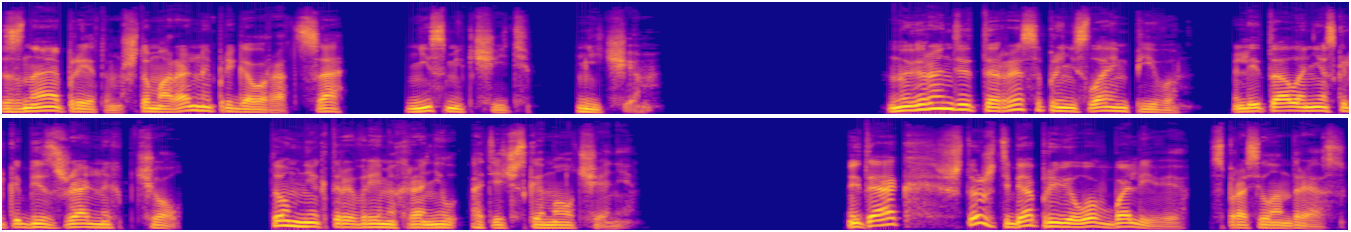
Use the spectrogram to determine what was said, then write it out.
зная при этом, что моральный приговор отца не смягчить ничем. На веранде Тереса принесла им пиво. Летало несколько безжальных пчел. Том некоторое время хранил отеческое молчание. «Итак, что же тебя привело в Боливию?» — спросил Андреас.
